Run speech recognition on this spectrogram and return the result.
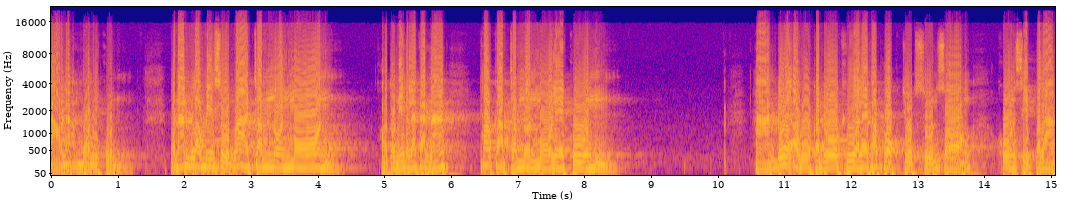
เอาละโมเลกุล เพราะนั้นเรามีสูตรว่าจำนวนโมลขอตรงนี้กันแล้วกันนะ เท่ากับจำนวนโมเลกุล หารด้วยอะโวคาโดคืออะไรครับ 6.02 คูณ 10กำลัง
